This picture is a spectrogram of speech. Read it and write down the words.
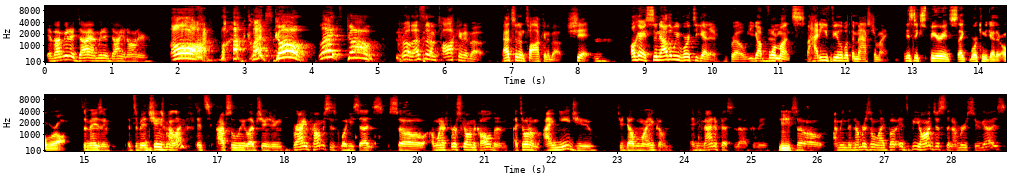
If I'm going to die, I'm going to die in honor. Oh, fuck. Let's go. Let's go. Bro, that's what I'm talking about. That's what I'm talking about. Shit. Mm-hmm. Okay, so now that we've worked together, bro, you got four months. How do you feel about the mastermind? This experience, like working together overall. It's amazing. It's it changed my life. It's absolutely life changing. Brian promises what he says. So when I first got on the call with him, I told him I need you to double my income, and he manifested that for me. Mm. So I mean, the numbers don't lie, but it's beyond just the numbers too, guys.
